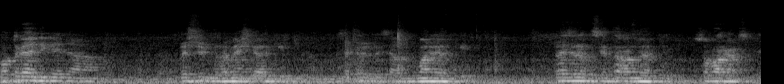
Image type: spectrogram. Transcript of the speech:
కొత్తగా ఎన్నికైన ప్రెసిడెంట్ రమేష్ గారికి సెక్రటరీ శ్రవణ్ కుమార్ గారికి ట్రెజరర్ సీతారాం గారికి శుభాకాంక్షలు.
